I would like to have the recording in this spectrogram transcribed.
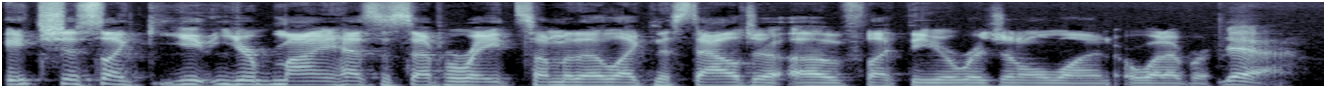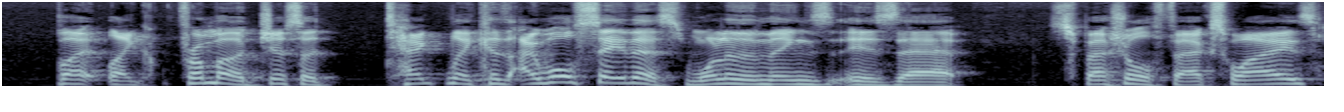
It's just like you, your mind has to separate some of the like nostalgia of like the original one or whatever. Yeah, But like from a just a tech like because I will say this one of the things is that special effects wise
